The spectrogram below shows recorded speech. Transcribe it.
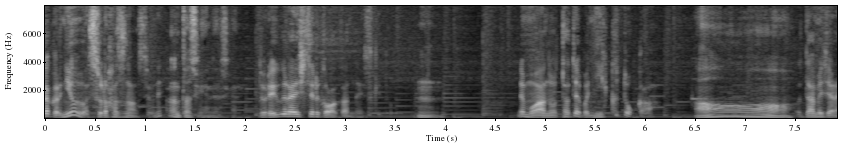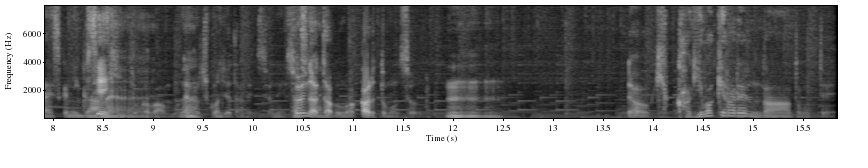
だから匂いはするはずなんですよね。うん、確かに確かに。どれぐらいしてるかわかんないですけど。うん。でも、あの、例えば肉とか、ああ。ダメじゃないですか。肉製品とかは、ね、うん持ち込んじゃダメですよね。そういうのは多分わかると思うんですよ。うんうんだから、き嗅ぎ分けられるんだなと思って、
